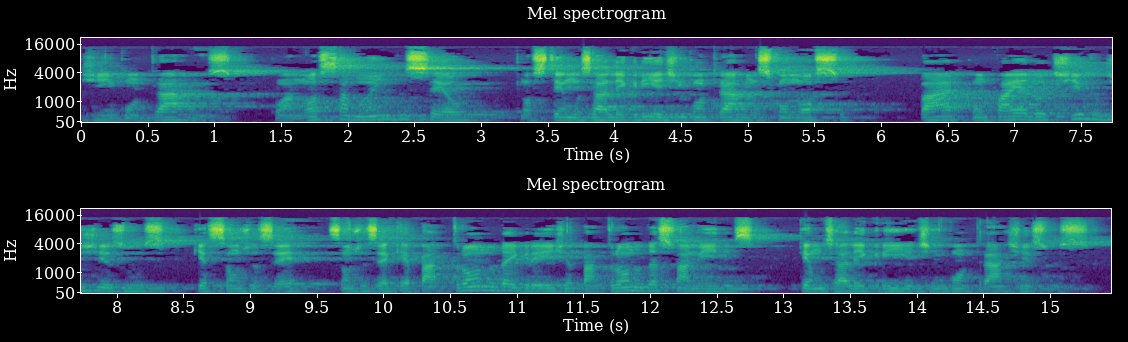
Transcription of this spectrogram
de encontrarmos com a nossa mãe do céu, nós temos a alegria de encontrarmos com o nosso pai, com o pai adotivo de Jesus, que é São José, São José que é patrono da igreja, patrono das famílias, temos a alegria de encontrar Jesus.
